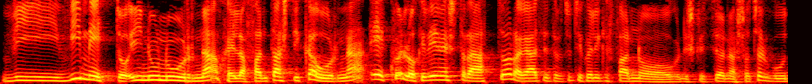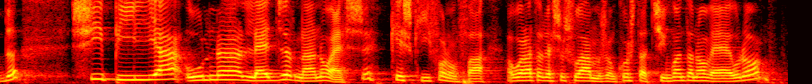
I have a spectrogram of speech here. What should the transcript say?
vi, vi, metto in un'urna, ok, la fantastica urna, e quello che viene estratto, ragazzi, tra tutti quelli che fanno l'iscrizione a Social Good, si piglia un Ledger Nano S, che schifo non fa. Ho guardato adesso su Amazon, costa 59 euro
